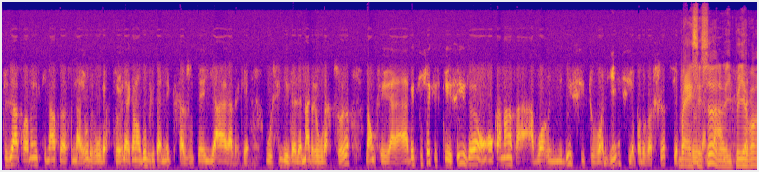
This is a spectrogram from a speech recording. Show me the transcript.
plusieurs provinces qui lancent leur scénario de réouverture. La Colombie-Britannique s'ajoutait hier avec euh, aussi des éléments de réouverture. Donc, c'est euh, avec tout ça qui se précise, on, commence à avoir une idée si tout va bien, s'il n'y a pas de rechute, s'il n'y a pas ben, c'est ça, il peut y avoir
